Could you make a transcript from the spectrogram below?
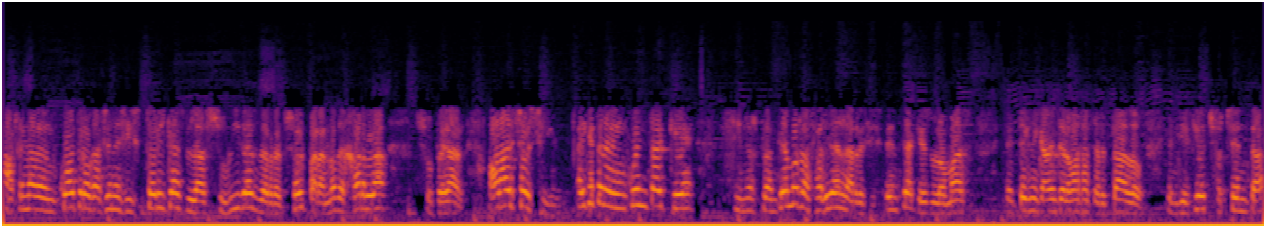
ha frenado en cuatro ocasiones históricas las subidas de Repsol para no dejarla superar. Ahora, eso sí, hay que tener en cuenta que si nos planteamos la salida en la resistencia, que es lo más eh, técnicamente lo más acertado, en 1880,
